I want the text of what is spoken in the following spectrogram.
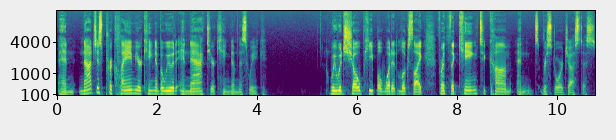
and not just proclaim your kingdom, but we would enact your kingdom this week we would show people what it looks like for the king to come and restore justice.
